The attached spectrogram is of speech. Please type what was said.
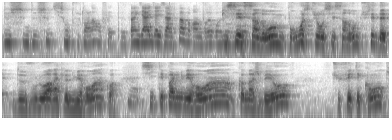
De, ceux, de ceux qui sont tout le temps là en fait. Enfin, il y a- il y a- ils n'arrivent pas à avoir un vrai renouveau. Puis c'est le syndrome, pour moi c'est toujours aussi le syndrome, tu sais, d'être, de vouloir être le numéro 1 quoi. Ouais. Si t'es pas le numéro 1, comme HBO, tu fais tes comptes,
